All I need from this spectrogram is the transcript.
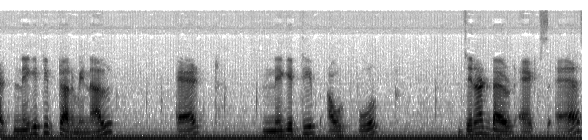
at negative terminal at negative output Zener diode acts as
